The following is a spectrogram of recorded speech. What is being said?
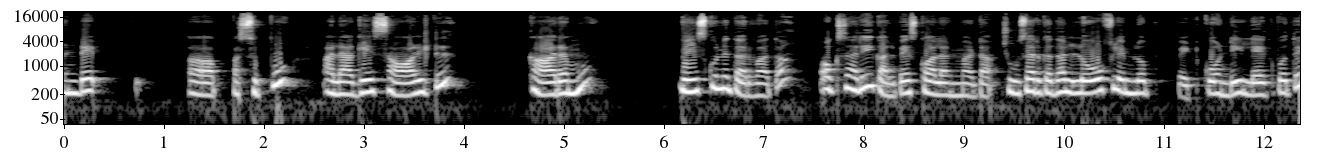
అంటే పసుపు అలాగే సాల్ట్ కారము వేసుకున్న తర్వాత ఒకసారి కలిపేసుకోవాలన్నమాట. చూసారు కదా లో ఫ్లేమ్లో పెట్టుకోండి. లేకపోతే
